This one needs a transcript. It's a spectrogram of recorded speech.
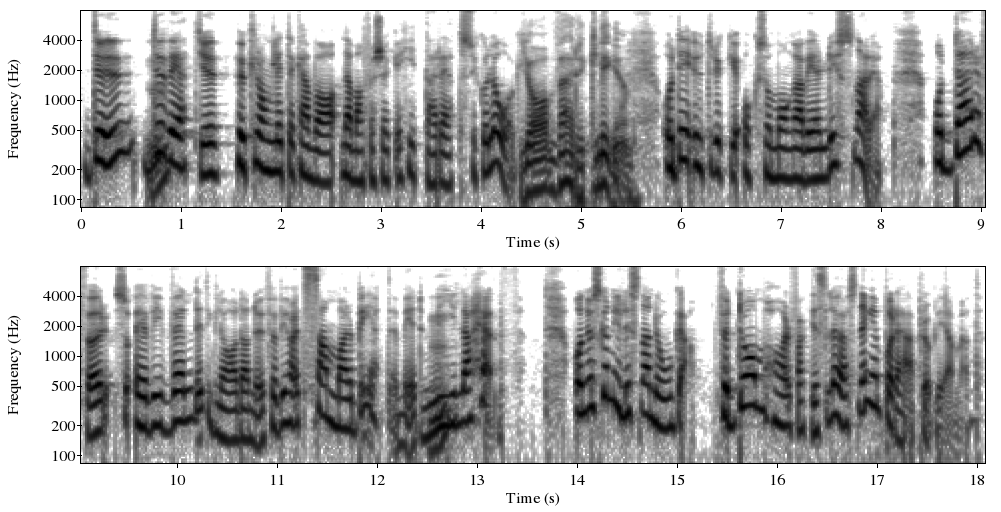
Du, du vet ju hur krångligt det kan vara när man försöker hitta rätt psykolog. Ja, verkligen. Och det uttrycker också många av er lyssnare. Och därför så är vi väldigt glada nu för vi har ett samarbete med Mila Health. Och nu ska ni lyssna noga, för de har faktiskt lösningen på det här problemet.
